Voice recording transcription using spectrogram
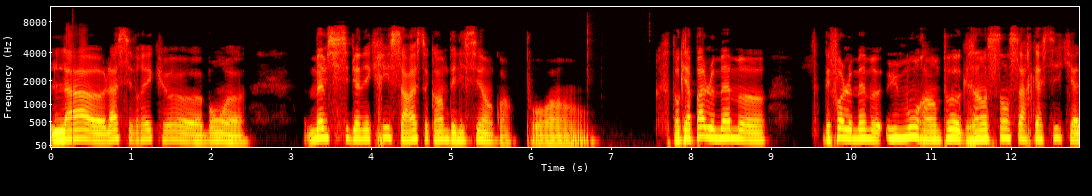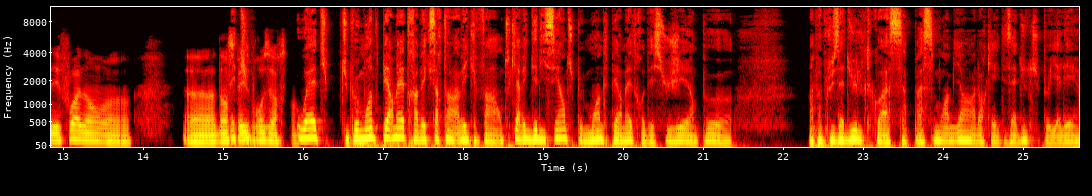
Là, euh, là, c'est vrai que euh, bon, euh, même si c'est bien écrit, ça reste quand même des lycéens, quoi. Pour donc il y a pas le même, des fois le même humour un peu grinçant, sarcastique qu'il y a des fois dans dans Space Brothers. Quoi. Ouais, tu, tu, peux moins te permettre avec certains, avec, enfin, en tout cas avec des lycéens, tu peux moins te permettre des sujets un peu, un peu plus adultes, quoi. Ça passe moins bien, alors qu'avec des adultes, tu peux y aller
